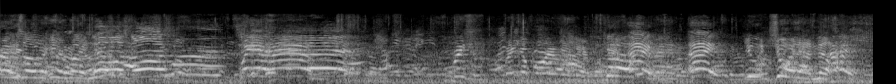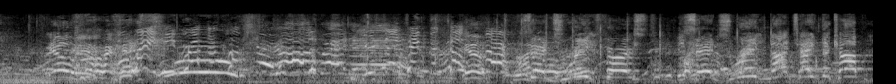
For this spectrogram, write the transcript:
Ray's over here right now. That was awesome! We have. Bring, bring your boy over here. Get over Hey, hey! You enjoy that milk. Wait, he brought the first. You said take the cup He first. said drink first. He said drink, not take the cup.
